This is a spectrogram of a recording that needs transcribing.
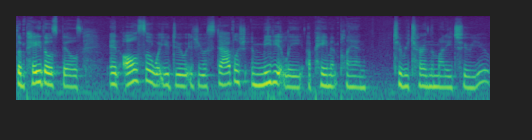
them pay those bills. And also what you do is you establish immediately a payment plan to return the money to you.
